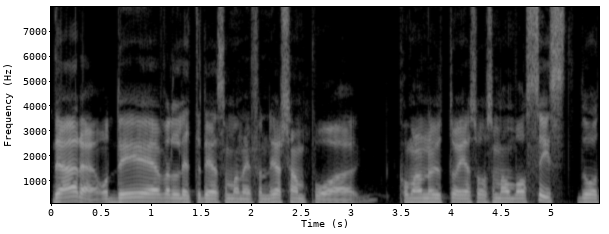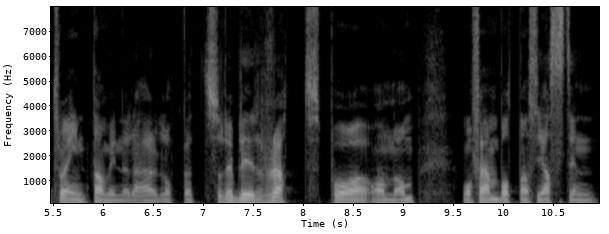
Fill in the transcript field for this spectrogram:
Det är det och det är väl lite det som man är fundersam på. Kommer han ut och är så som han var sist, då tror jag inte han vinner det här loppet. Så det blir rött på honom. Och fem bottnars Justin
